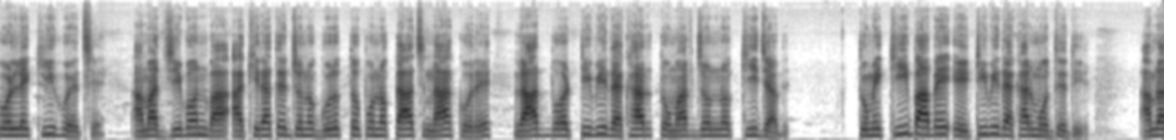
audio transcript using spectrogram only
করলে কি হয়েছে, আমার জীবন বা আখিরাতের জন্য গুরুত্বপূর্ণ কাজ না করে রাতভর টিভি দেখার তোমার জন্য কি যাবে? তুমি কি পাবে এই টিভি দেখার মধ্যে দিয়ে? আমরা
